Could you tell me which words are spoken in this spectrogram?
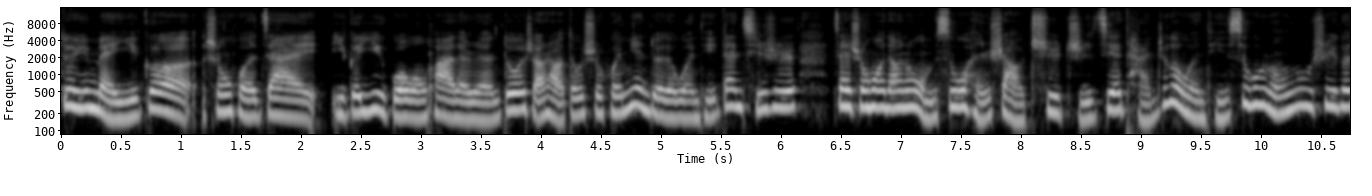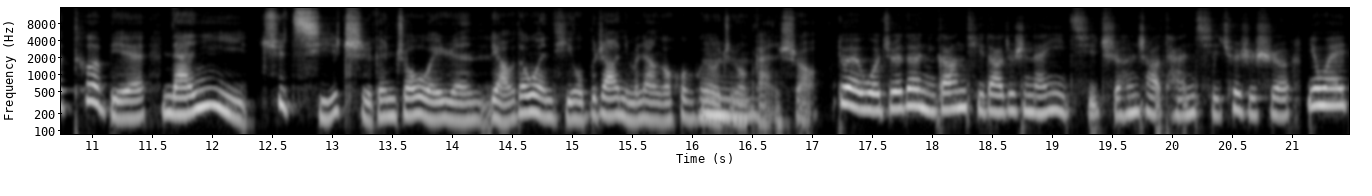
对于每一个生活在一个异国文化的人，多多少少都是会面对的问题。但其实，在生活当中，我们似乎很少去直接谈这个问题。似乎融入是一个特别难以去启齿跟周围人聊的问题。我不知道你们两个会不会有这种感受？对，我觉得你刚刚提到就是难以启齿，很少谈起，确实是因为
